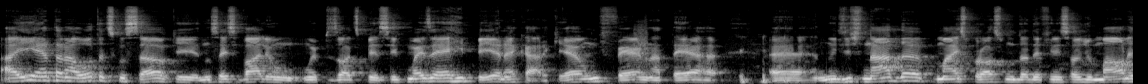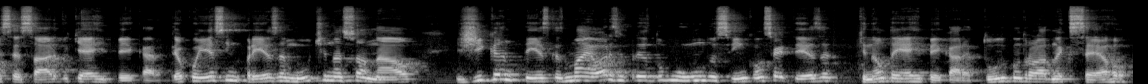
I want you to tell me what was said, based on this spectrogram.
Aí entra na outra discussão, que não sei se vale um, um, episódio específico, mas é RP, né, cara? Que é um inferno na Terra. É, não existe nada mais próximo da definição de mal necessário do que RP, cara. Eu conheço empresa multinacional gigantescas, maiores empresas do mundo, assim, com certeza, que não tem RP, cara. É tudo controlado no Excel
